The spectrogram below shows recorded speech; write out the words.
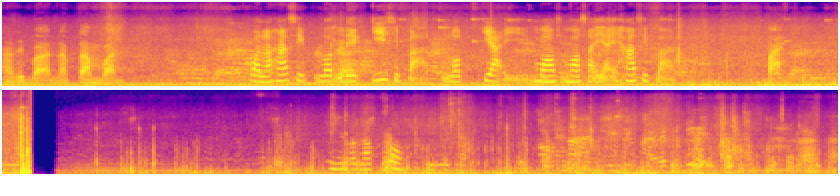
ห้าสิบบาทนับตามวัน วันละ 50 รถเล็ก 20 บาท รถใหญ่ มอมอไซค์ใหญ่ 50 บาท ไป มีรถรับส่งฟรีนะนะ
